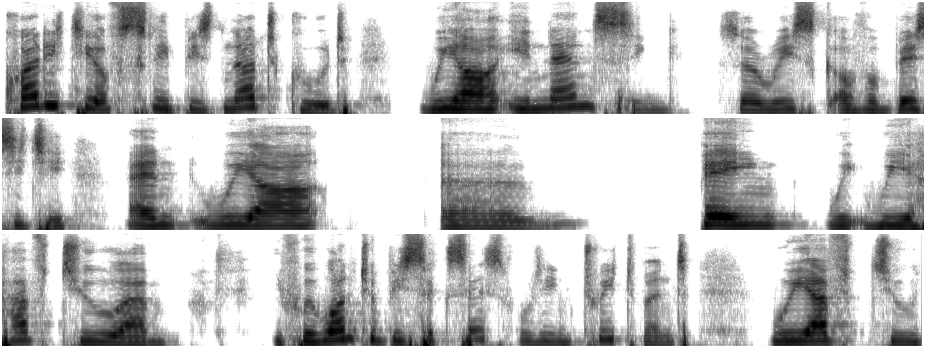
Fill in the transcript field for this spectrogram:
quality of sleep is not good, we are enhancing the risk of obesity and we are uh, paying, we, we have to um, if we want to be successful in treatment, we have to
